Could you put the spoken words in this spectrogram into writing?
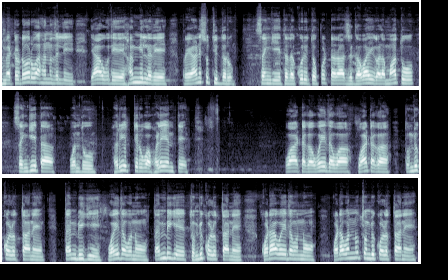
ಮೆಟಡೋರ್ ವಾಹನದಲ್ಲಿ ಯಾವುದೇ ಹಮ್ಮಿಲ್ಲದೆ ಪ್ರಯಾಣಿಸುತ್ತಿದ್ದರು. ಸಂಗೀತದ ಕುರಿತು ಪುಟ್ಟರಾಜ ಗವಾಯಿಗಳ ಮಾತು ಸಂಗೀತ ಒಂದು ಹರಿಯುತ್ತಿರುವ ಹೊಳೆಯಂತೆ. ವಾಟಗ ವೈದವ ವಾಟಗ ತುಂಬಿಕೊಳ್ಳುತ್ತಾನೆ. ತಂಬಿಗಿ ವೈದವನು ತಂಬಿಗೆ ತುಂಬಿಕೊಳ್ಳುತ್ತಾನೆ. ಕೊಡ ವೈದವನು ಕೊಡವನ್ನು ತುಂಬಿಕೊಳ್ಳುತ್ತಾನೆ.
